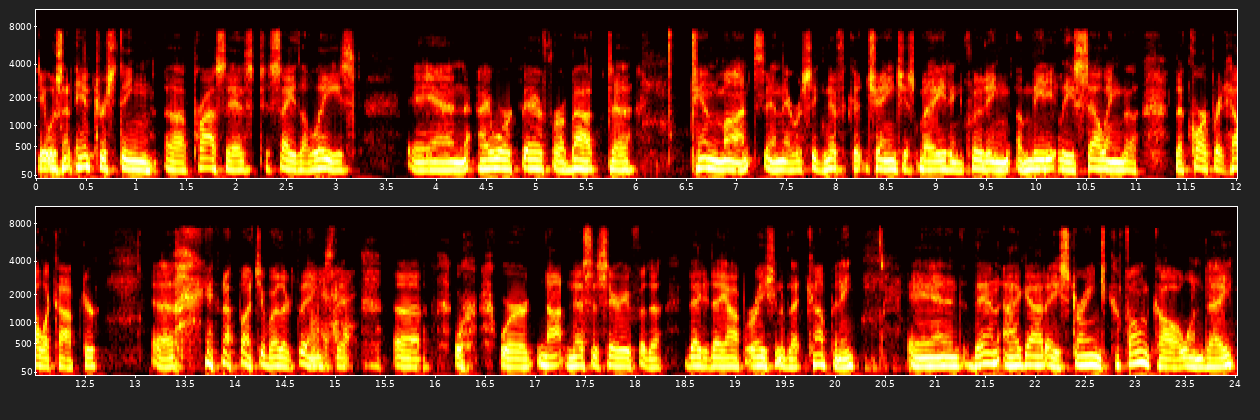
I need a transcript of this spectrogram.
it was an interesting uh, process to say the least. And I worked there for about uh, 10 months, and there were significant changes made, including immediately selling the, the corporate helicopter. Uh, and a bunch of other things that uh, were were not necessary for the day to day operation of that company. And then I got a strange phone call one day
